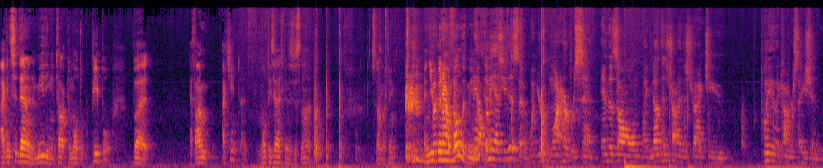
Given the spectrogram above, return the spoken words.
I can sit down in a meeting and talk to multiple people, but if I'm I can't I, multitasking is just not it's not my thing. And you've But been now, on the phone with me Now, with let me ask you this though: when you're 100 percent in the zone, like nothing's trying to distract you, completely in the conversation,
